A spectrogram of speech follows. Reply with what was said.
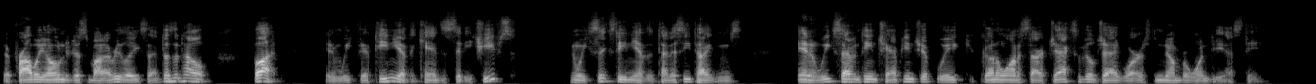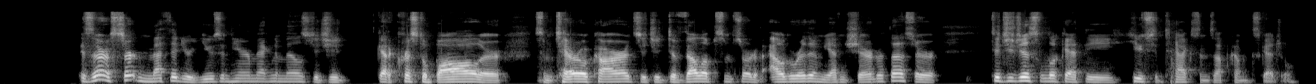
They're probably owned in just about every league, so that doesn't help. But in week 15, you have the Kansas City Chiefs. In week 16, you have the Tennessee Titans. And in week 17, championship week, you're going to want to start Jacksonville Jaguars, number one DST. Is there a certain method you're using here, Magnum Mills? Did you got a crystal ball or some tarot cards? Did you develop some sort of algorithm you haven't shared with us? Or did you just look at the Houston Texans upcoming schedule?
